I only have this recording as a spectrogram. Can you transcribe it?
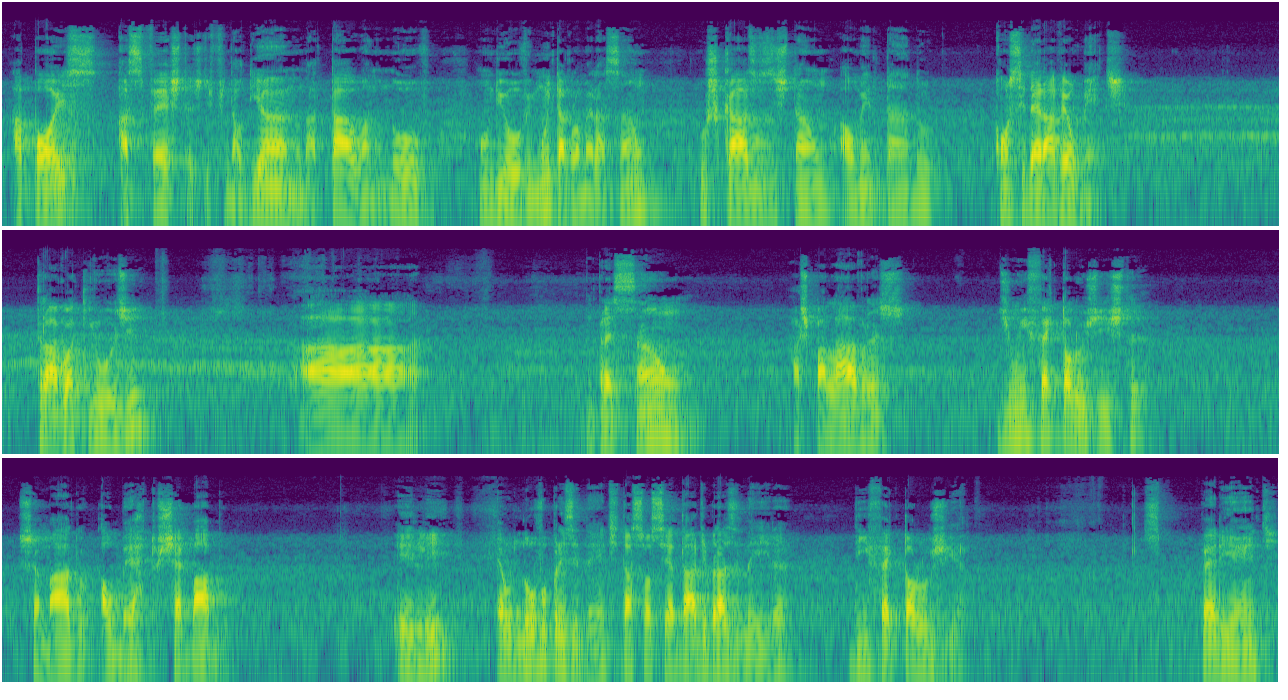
Após as festas de final de ano, Natal, Ano Novo, onde houve muita aglomeração, os casos estão aumentando consideravelmente. Trago aqui hoje a impressão, as palavras de um infectologista chamado Alberto Chebabo. Ele é o novo presidente da Sociedade Brasileira de Infectologia experiente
